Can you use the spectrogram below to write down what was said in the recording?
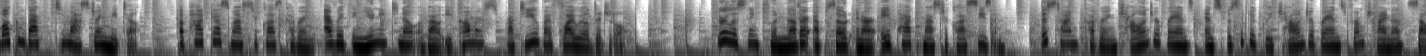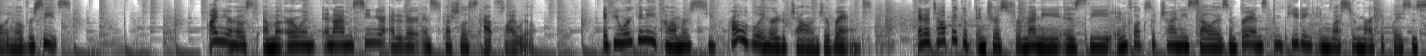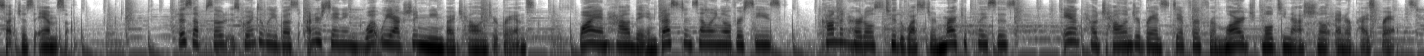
Welcome back to Mastering Retail, a podcast masterclass covering everything you need to know about e commerce, brought to you by Flywheel Digital. You're listening to another episode in our APAC Masterclass season, this time covering challenger brands and specifically challenger brands from China selling overseas. I'm your host, Emma Irwin, and I'm a senior editor and specialist at Flywheel. If you work in e commerce, you've probably heard of challenger brands. And a topic of interest for many is the influx of Chinese sellers and brands competing in Western marketplaces such as Amazon. This episode is going to leave us understanding what we actually mean by challenger brands, why and how they invest in selling overseas, common hurdles to the Western marketplaces, and how challenger brands differ from large multinational enterprise brands.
